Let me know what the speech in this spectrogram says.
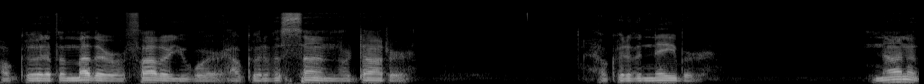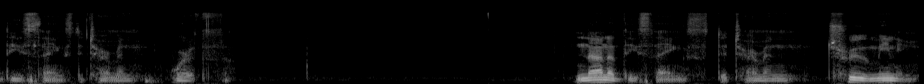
how good of a mother or father you were, how good of a son or daughter, how good of a neighbor. None of these things determine worth. none of these things determine true meaning.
